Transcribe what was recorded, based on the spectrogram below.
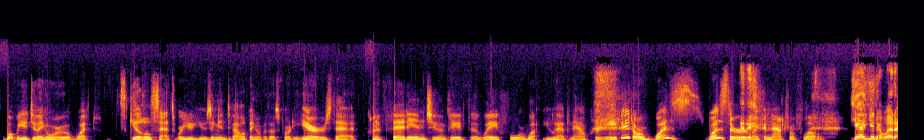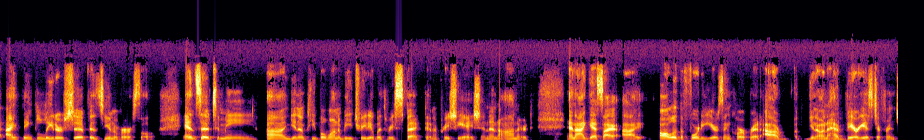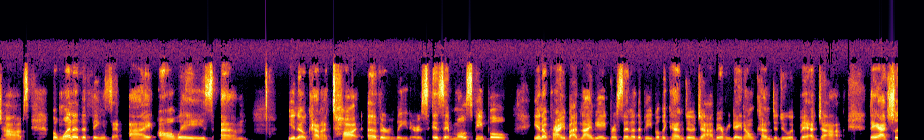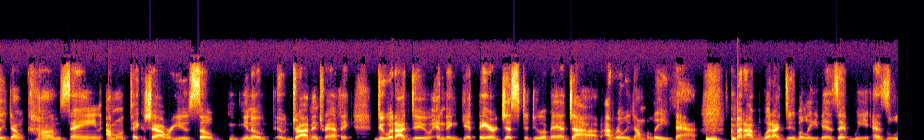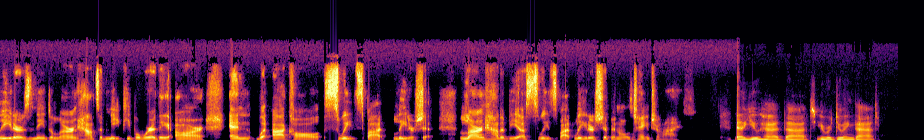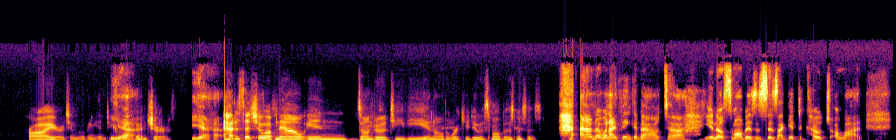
what were you doing or what skill sets were you using and developing over those 40 years that kind of fed into and paved the way for what you have now created or was was there like a natural flow Yeah, you know what? I think leadership is universal. And so to me, uh, you know, people want to be treated with respect and appreciation and honored. And I guess I, I, all of the 40 years in corporate, I, you know, and I have various different jobs. But one of the things that I always, um, you know, kind of taught other leaders is that most people, you know, probably about 98% of the people that come to a job every day don't come to do a bad job. They actually don't come saying, I'm going to take a shower, use soap, you know, drive in traffic, do what I do, and then get there just to do a bad job. I really don't mm. believe that. Mm. But I, what I do believe is that we as leaders need to learn how to meet people where they are and what I call sweet spot leadership. Learn how to be a sweet spot leadership and it'll change your life. Now you had that, you were doing that prior to moving into your yeah. venture. Yeah. How does that show up now in Zondra TV and all the work you do with small businesses? I don't know. When I think about, uh, you know, small businesses, I get to coach a lot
